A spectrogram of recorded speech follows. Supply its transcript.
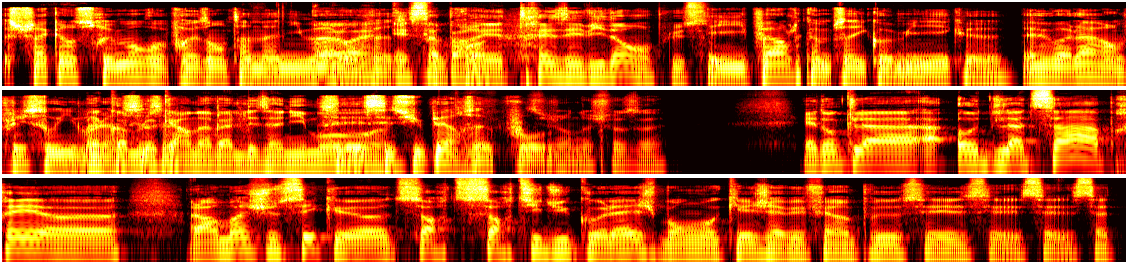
chaque instrument représente un animal. En fait, et ça paraît très évident en plus. Et il parle comme ça, il communique. Euh, et voilà, en plus, oui, voilà. Comme le carnaval des animaux. C'est super ça pour. Ce genre de choses. Et donc là, au-delà de ça, après, euh, alors moi je sais que sorti du collège, bon, ok, j'avais fait un peu cette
